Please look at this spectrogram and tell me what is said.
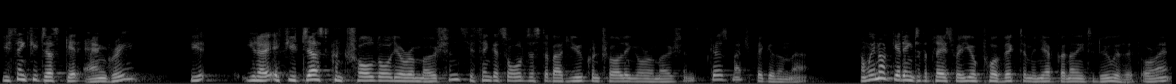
You think you just get angry? You, you know, if you just controlled all your emotions, you think it's all just about you controlling your emotions. It goes much bigger than that. And we're not getting to the place where you're a poor victim and you have got nothing to do with it, all right?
